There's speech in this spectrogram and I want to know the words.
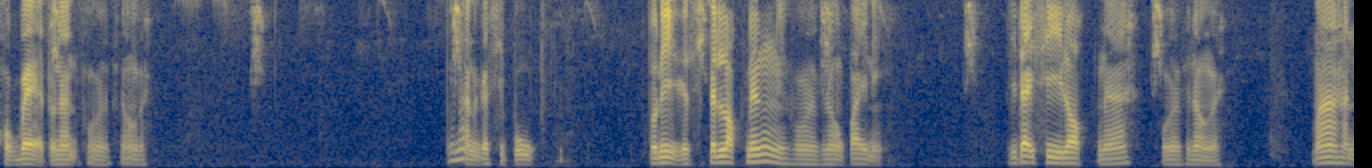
ขอกแบะตัวนั้นพ่อแม่พี่น้องเลยตัวนั้นก็สิปลูก ตัวนี้ก็สิเป็นหลอกหนึงนี่พ่อแม่พี่น้องไปนี่สิได้สี่หลอกนะพ่อแม่พี่น้องเลยมาหัน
